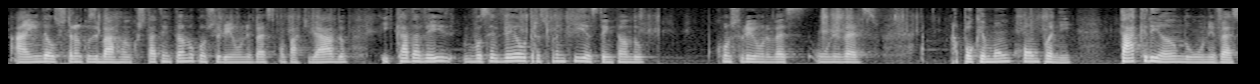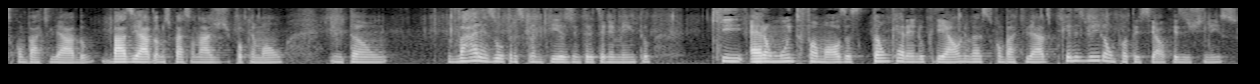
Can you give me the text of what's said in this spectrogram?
ainda aos trancos e barrancos está tentando construir um universo compartilhado e cada vez você vê outras franquias tentando construir um universo. Um universo. A Pokémon Company tá criando um universo compartilhado baseado nos personagens de Pokémon. Então, várias outras franquias de entretenimento que eram muito famosas estão querendo criar universos compartilhados porque eles viram o potencial que existe nisso.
